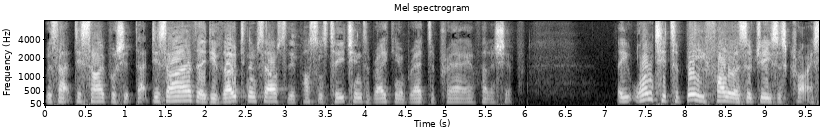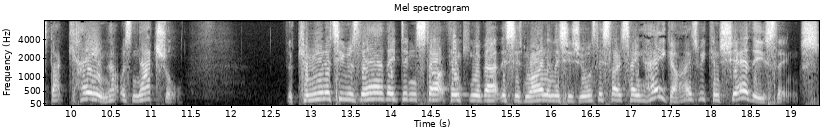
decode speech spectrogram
was that discipleship, that desire. They devoted themselves to the apostles' teaching, to breaking of bread, to prayer, and fellowship. They wanted to be followers of Jesus Christ. That came, that was natural. The community was there. They didn't start thinking about this is mine and this is yours. They started saying, hey guys, we can share these things.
